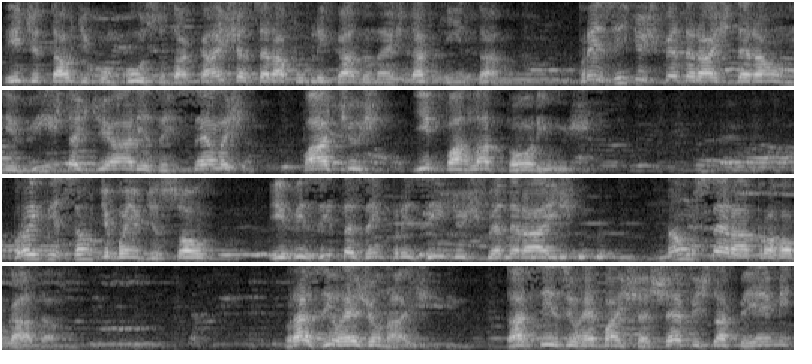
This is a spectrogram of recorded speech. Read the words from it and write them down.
Edital de concurso da Caixa será publicado nesta quinta. Presídios federais terão revistas diárias em celas, pátios e parlatórios. Proibição de banho de sol e visitas em presídios federais não será prorrogada. Brasil Regionais. Tarcísio rebaixa chefes da PM,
